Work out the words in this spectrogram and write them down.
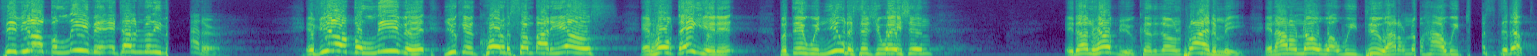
See, if you don't believe it, it doesn't really matter. If you don't believe it, you can quote it with somebody else and hope they get it. But then when you're in a situation, it doesn't help you because it don't apply to me. And I don't know what we do. I don't know how we twist it up.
